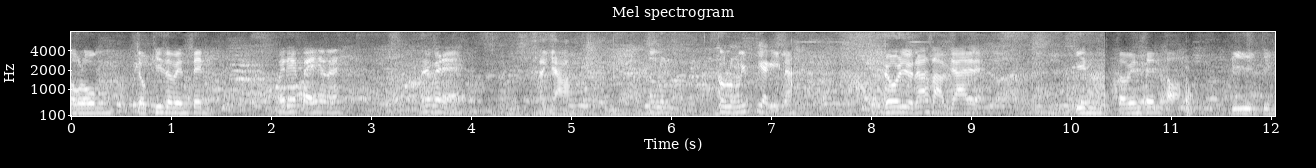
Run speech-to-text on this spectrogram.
ตกลงจบที่สเวนเซนไม่ได้ไปใช่ไหมไม่ได้ไปไหนสยามตกลงตกลงลิปเปียกอีกนะโดนอยู่หน้าสามย่านเลยแหละกินสเวนเซนต่อ ดีจริง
